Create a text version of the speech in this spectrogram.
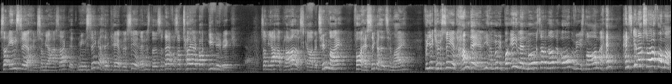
så indser han, som jeg har sagt, at min sikkerhed kan jeg placere et andet sted, så derfor så tør jeg godt give det væk, som jeg har plejet at skrabe til mig, for at have sikkerhed til mig. For jeg kan jo se, at ham, der jeg lige har mødt, på en eller anden måde, så er der noget, der overbeviser mig om, at han, han skal nok sørge for mig.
